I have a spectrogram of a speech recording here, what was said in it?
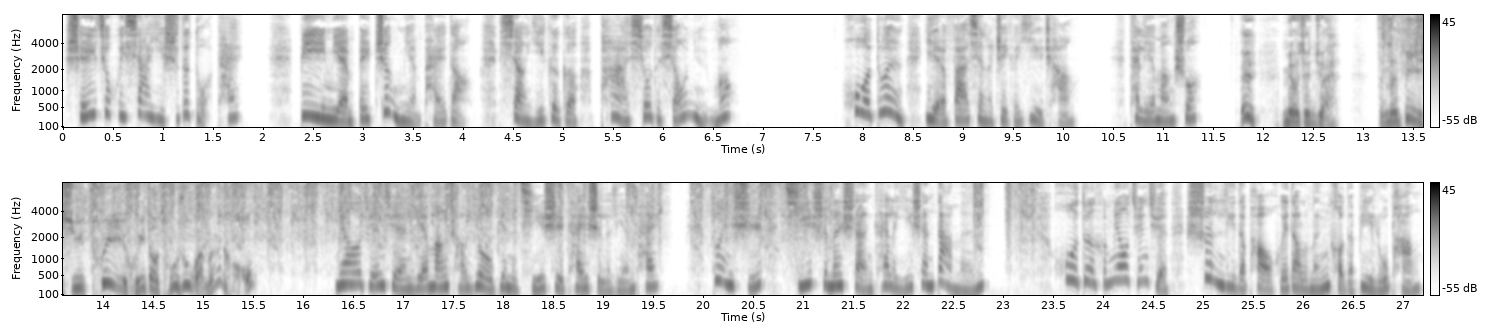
谁就会下意识的躲开，避免被正面拍到，像一个个怕羞的小女猫。霍顿也发现了这个异常，他连忙说：“哎，喵卷卷，咱们必须退回到图书馆门口。”喵卷卷连忙朝右边的骑士开始了连拍，顿时骑士们闪开了一扇大门。霍顿和喵卷卷顺利的跑回到了门口的壁炉旁，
